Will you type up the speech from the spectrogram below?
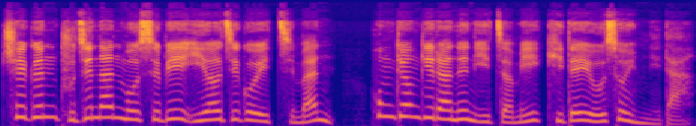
최근 부진한 모습이 이어지고 있지만 홈경기라는 이 점이 기대 요소입니다.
